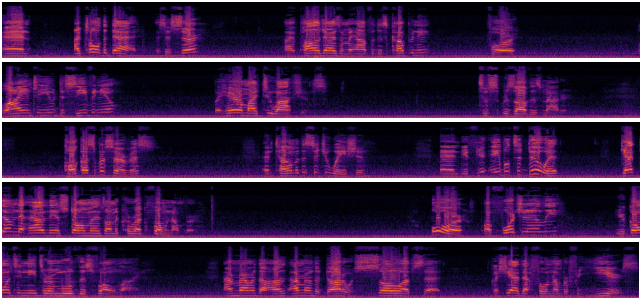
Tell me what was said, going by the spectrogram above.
And I told the dad, I said, Sir, I apologize on behalf of this company for lying to you, deceiving you. But here are my two options to resolve this matter call customer service and tell them of the situation. And if you're able to do it, get them to add the installments on the correct phone number. Or, unfortunately, you're going to need to remove this phone line. I remember the I remember the daughter was so upset because she had that phone number for years.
